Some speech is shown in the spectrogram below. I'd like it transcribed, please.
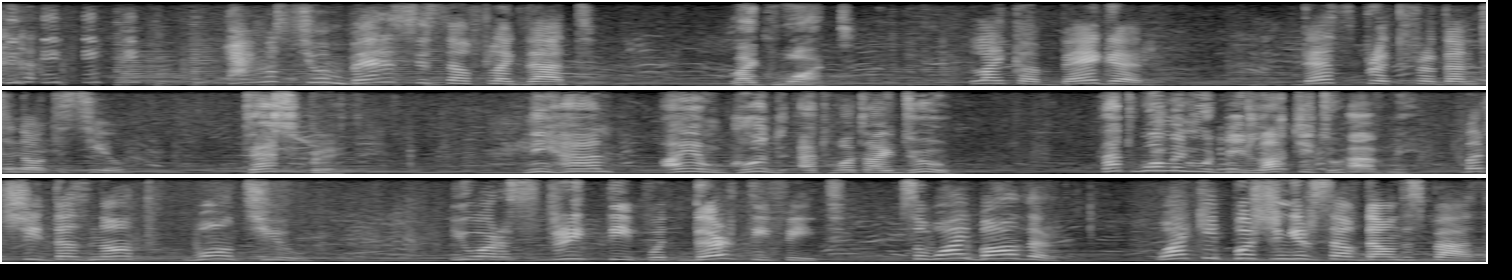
Why must you embarrass yourself like that? Like what? Like a beggar. Desperate for them to notice you. Desperate? Nehal, I am good at what I do. That woman would be lucky to have me. But she does not want you. You are a street thief with dirty feet. So why bother? Why keep pushing yourself down this path?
